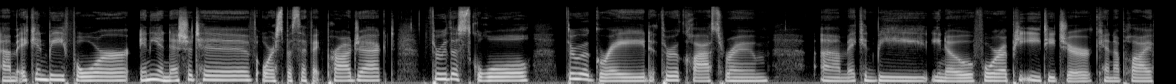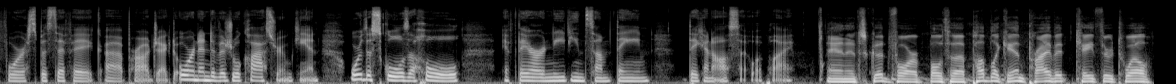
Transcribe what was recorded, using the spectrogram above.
Um, it can be for any initiative or specific project through the school, through a grade, through a classroom. Um, it could be, you know, for a PE teacher can apply for a specific uh, project, or an individual classroom can, or the school as a whole, if they are needing something, they can also apply. And it's good for both uh, public and private K through 12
